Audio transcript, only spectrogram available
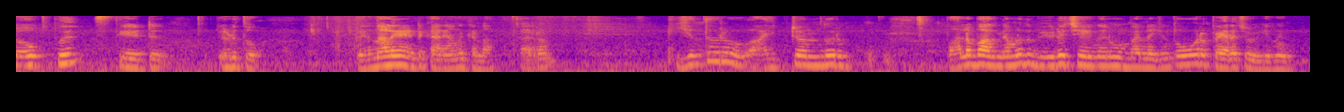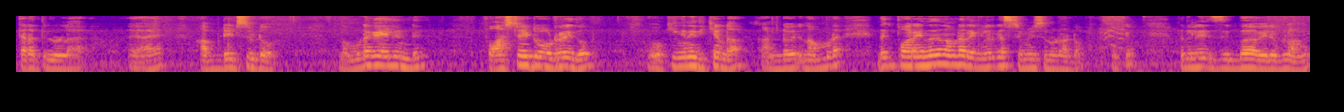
ടോപ്പ് സ്കേർട്ട് എടുത്തു. പെരുന്നാൾ കഴിഞ്ഞിട്ട് കരയാൻ നിൽക്കണ്ട കാരണം എന്തോ ഒരു ഐറ്റം എന്തോ ഒരു പല ഭാഗം. നമ്മളിത് വീഡിയോ ചെയ്യുന്നതിന് മുമ്പ് തന്നെ എന്തോരം പേരെ ചോദിക്കുന്നു ഇത്തരത്തിലുള്ള അപ്ഡേറ്റ്സ് കിട്ടോ നമ്മുടെ കയ്യിലുണ്ട്. ഫാസ്റ്റായിട്ട് ഓർഡർ ചെയ്തോ. നോക്കി ഇങ്ങനെ ഇരിക്കണ്ട. കണ്ടവർ നമ്മുടെ ഇതൊക്കെ പറയുന്നത് നമ്മുടെ റെഗുലർ കസ്റ്റമേഴ്സിനോടാട്ടോ ഓക്കെ ഇതിൽ സിബ് അവൈലബിൾ ആണ്.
